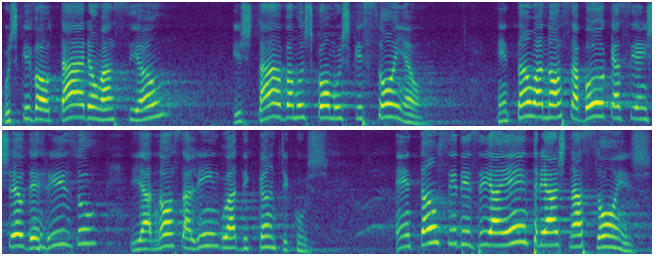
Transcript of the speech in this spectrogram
os que voltaram a Sião, Estávamos como os que sonham. Então a nossa boca se encheu de riso e a nossa língua de cânticos. Então se dizia entre as nações:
